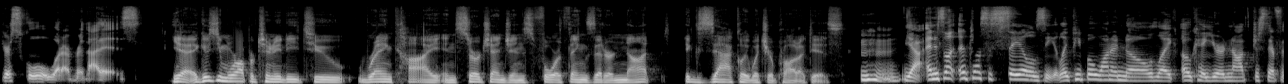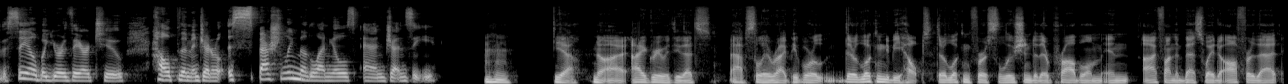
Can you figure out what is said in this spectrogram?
your school, whatever that is. Yeah, it gives you more opportunity to rank high in search engines for things that are not exactly what your product is. hmm Yeah, and it's not it's less salesy. Like people want to know, like, okay, you're not just there for the sale, but you're there to help them in general, especially millennials and Gen Z. hmm Yeah, no, I, I agree with you. That's absolutely right. People are they're looking to be helped. They're looking for a solution to their problem, and I find the best way to offer that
